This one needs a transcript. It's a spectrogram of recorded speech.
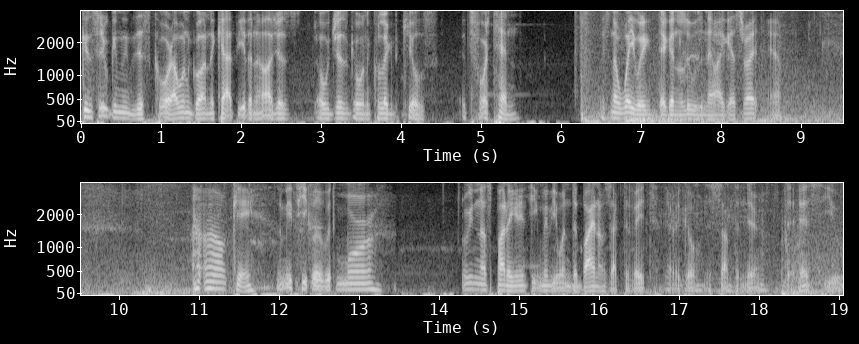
considering this score, I wouldn't go on the cap either. No, I'll just I would just go and collect the kills. It's 410. There's no way they're gonna lose now, I guess, right? Yeah. okay, let me peek a little bit more. We're not spotting anything. Maybe when the binos activate. There we go. There's something there. The SU,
